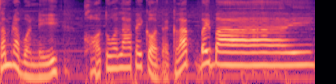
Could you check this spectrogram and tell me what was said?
สำหรับวันนี้ขอตัวลาไปก่อนนะครับบ๊ายบาย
